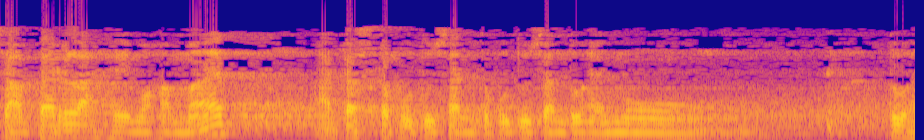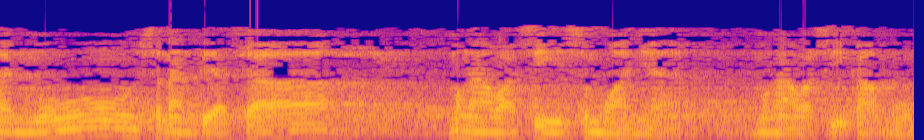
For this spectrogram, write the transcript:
sabarlah hai Muhammad atas keputusan-keputusan Tuhanmu. Tuhanmu senantiasa mengawasi semuanya mengawasi kamu.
